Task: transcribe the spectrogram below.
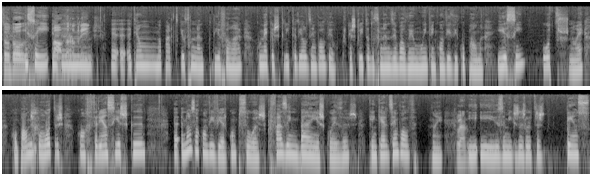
saudoso Isso aí, Palma Rodrigues até uma parte que o Fernando podia falar, como é que a escrita dele desenvolveu, porque a escrita do Fernando desenvolveu muito em convívio com o Palma, e assim outros, não é? Com Palma e com outras, com referências que a nós ao conviver com pessoas que fazem bem as coisas, quem quer desenvolve, não é? Claro. E, e os amigos das letras, penso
